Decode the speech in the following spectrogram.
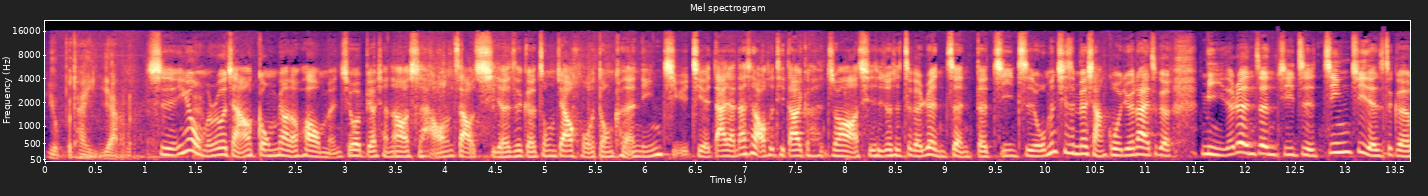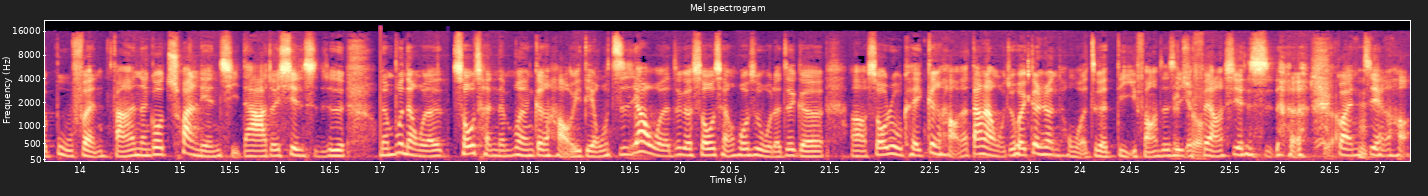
又不太一样了。是因为我们如果讲到宫庙的话，我们就会比较想到的是好像早期的这个宗教活动可能凝聚接大家，但是老师提到一个很重要，其实就是这个认证的机制。我们其实没有想过，原来这个米的。认证机制、经济的这个部分，反而能够串联起大家对现实的，就是能不能我的收成能不能更好一点？我只要我的这个收成或是我的这个呃收入可以更好，那当然我就会更认同我这个地方，这是一个非常现实的关键哈。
